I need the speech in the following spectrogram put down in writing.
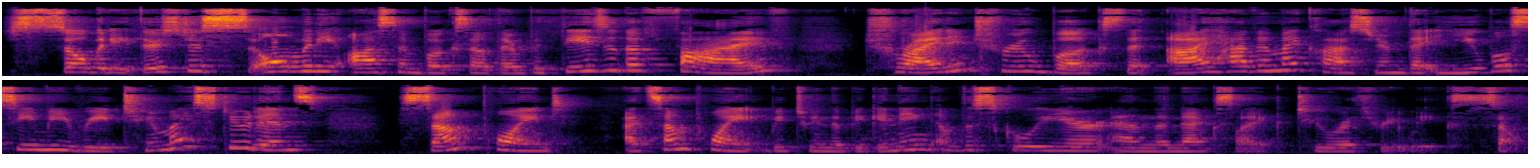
so many there's just so many awesome books out there but these are the five tried and true books that I have in my classroom that you will see me read to my students some point at some point between the beginning of the school year and the next like two or three weeks. So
